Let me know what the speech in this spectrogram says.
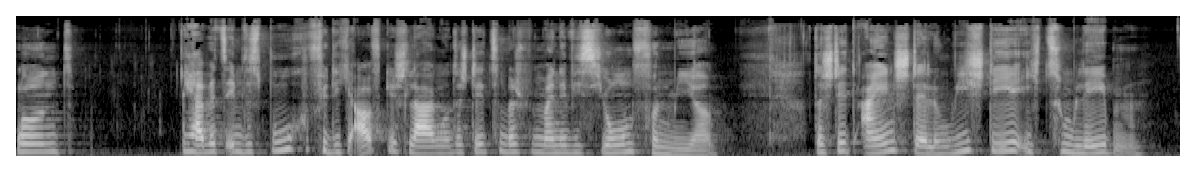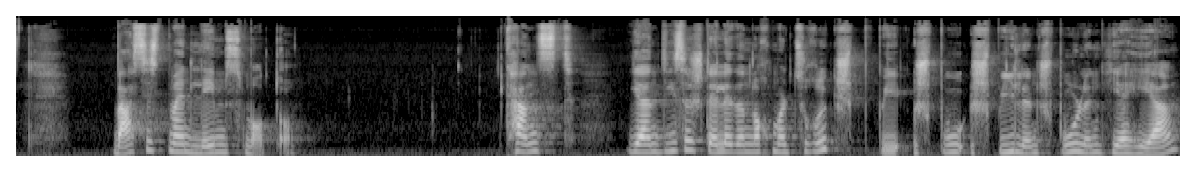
Und ich habe jetzt eben das Buch für dich aufgeschlagen und da steht zum Beispiel meine Vision von mir. Da steht Einstellung. Wie stehe ich zum Leben? Was ist mein Lebensmotto? Kannst ja an dieser Stelle dann nochmal zurückspielen, spulen hierher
